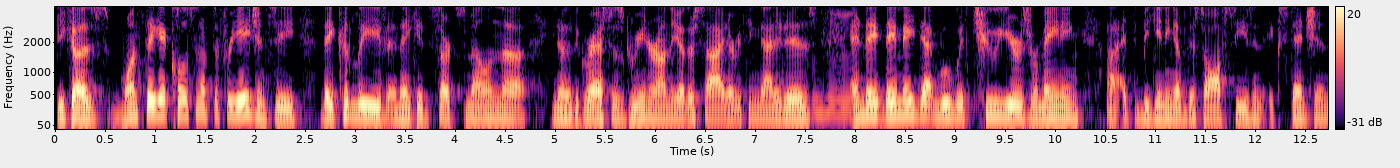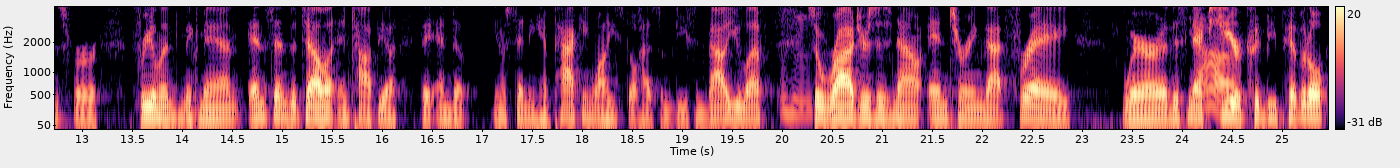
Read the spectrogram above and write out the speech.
because once they get close enough to free agency, they could leave and they could start smelling the, you know, the grass is greener on the other side, everything that it is. And they, they made that move with two years remaining uh, at the beginning of this offseason. Extensions for Freeland, McMahon, and Senzatela and Tapia. They end up you know, sending him packing while he still has some decent value left. So Rodgers is now entering that fray where this next year could be pivotal.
